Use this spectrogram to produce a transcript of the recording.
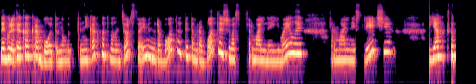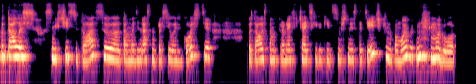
Но я говорю, это как работа, но вот не как вот волонтерство, а именно работа. Ты там работаешь, у вас формальные e-mail, формальные встречи. Я как-то пыталась смягчить ситуацию, там один раз напросилась в гости, пыталась там отправлять в чатики какие-то смешные статейки, но, по-моему, это не помогло.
